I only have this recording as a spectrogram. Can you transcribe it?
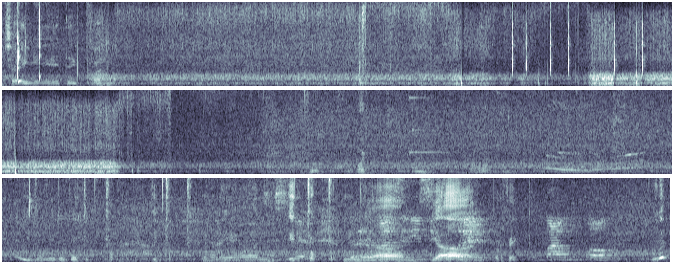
sa electric fan. What? itu tuh cuk cuk cuk cuk mana cuk cuk perfect. Good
